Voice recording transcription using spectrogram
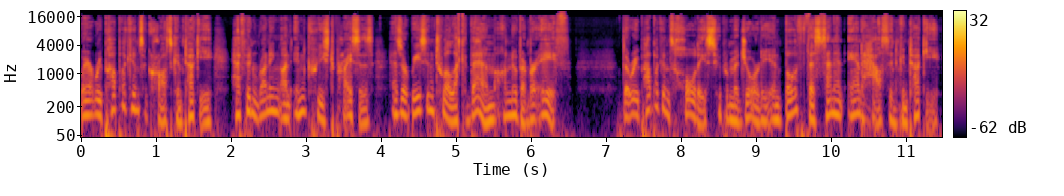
where Republicans across Kentucky have been running on increased prices as a reason to elect them on November 8th. The Republicans hold a supermajority in both the Senate and House in Kentucky.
